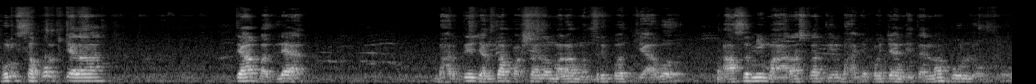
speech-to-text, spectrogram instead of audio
फुल सपोर्ट केला. त्या बदल्यात भारतीय जनता पक्षानं मला मंत्रिपद द्यावं असं मी महाराष्ट्रातील भाजपच्या नेत्यांना बोललो होतो.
